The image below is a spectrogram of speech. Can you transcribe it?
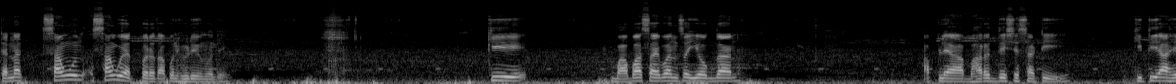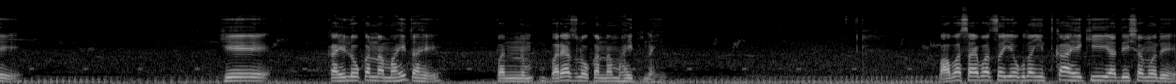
त्यांना सांगून सांगूयात परत आपण व्हिडिओमध्ये. की बाबासाहेबांचं योगदान आपल्या भारत देशासाठी किती आहे हे काही लोकांना माहीत आहे. पण बऱ्याच लोकांना माहीत नाही. बाबासाहेबाचं योगदान इतकं आहे की या देशामध्ये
